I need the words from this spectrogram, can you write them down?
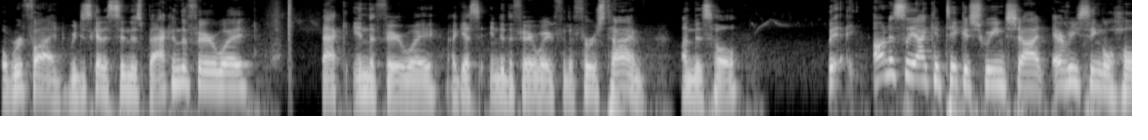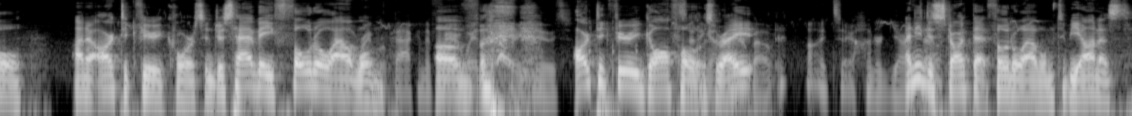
But we're fine. We just got to send this back in the fairway. Back in the fairway. I guess into the fairway for the first time on this hole. But eh, honestly, I could take a screenshot every single hole on an Arctic Fury course and just have a photo album of Arctic Fury golf holes, right? About, I'd say 100 yards I need out. to start that photo album, to be honest.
